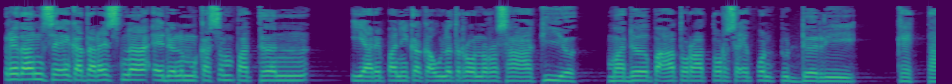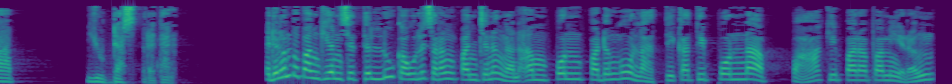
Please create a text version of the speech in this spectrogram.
Tretan saya kata resna e dalam kesempatan iare panika kaula terono sahagia made pa ator-ator dari kitab Yudas tretan. E dalam pepanggian setelu kaulis sarang pancenengan ampon pada ngolah tikatipun napa ki para pamireng?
